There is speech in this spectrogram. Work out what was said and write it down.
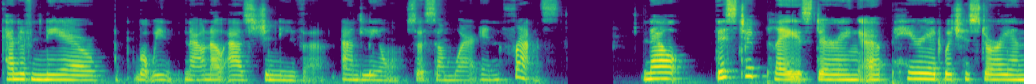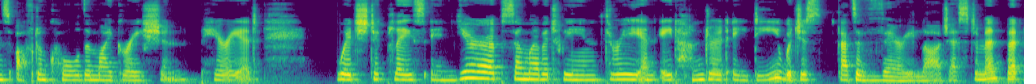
kind of near what we now know as Geneva and Lyon, so somewhere in France. Now, this took place during a period which historians often call the migration period which took place in Europe somewhere between 3 and 800 AD, which is that's a very large estimate, but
